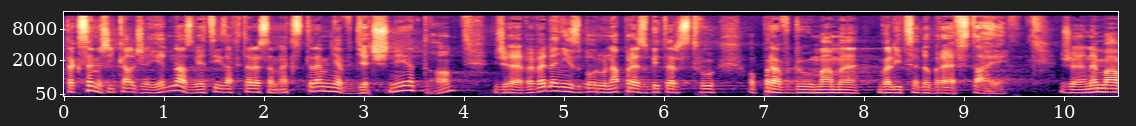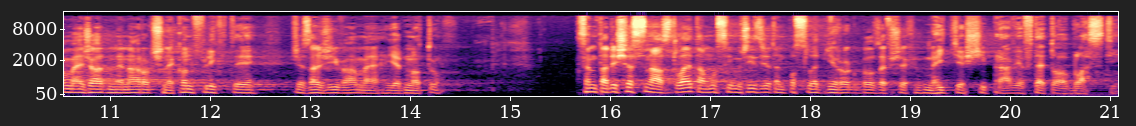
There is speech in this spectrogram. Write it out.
tak jsem říkal, že jedna z věcí, za které jsem extrémně vděčný, je to, že ve vedení sboru na presbyterstvu opravdu máme velice dobré vztahy. Že nemáme žádné náročné konflikty, že zažíváme jednotu. Jsem tady 16 let a musím říct, že ten poslední rok byl ze všech nejtěžší právě v této oblasti.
